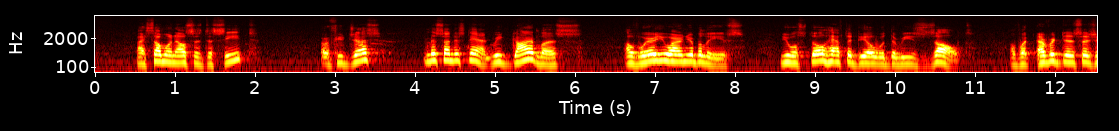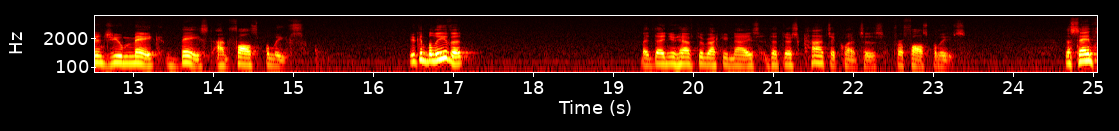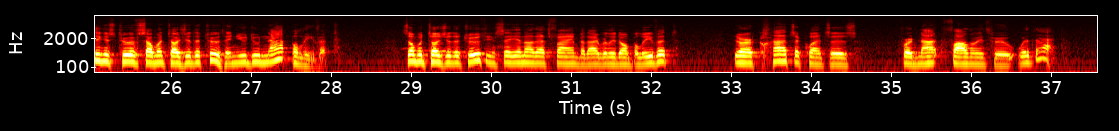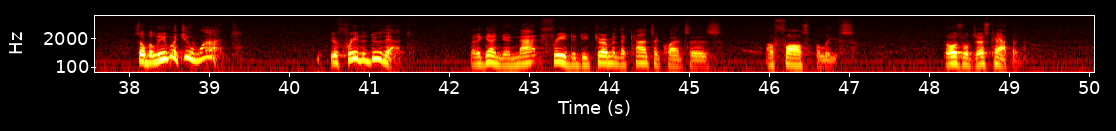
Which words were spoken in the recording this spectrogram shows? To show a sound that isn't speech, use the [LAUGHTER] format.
by someone else's deceit, or if you just misunderstand, regardless of where you are in your beliefs, you will still have to deal with the result of whatever decisions you make based on false beliefs. You can believe it, but then you have to recognize that there's consequences for false beliefs. The same thing is true if someone tells you the truth and you do not believe it. Someone tells you the truth and you say, you know, that's fine, but I really don't believe it. There are consequences for not following through with that. So believe what you want. You're free to do that. But again, you're not free to determine the consequences of false beliefs. Those will just happen.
